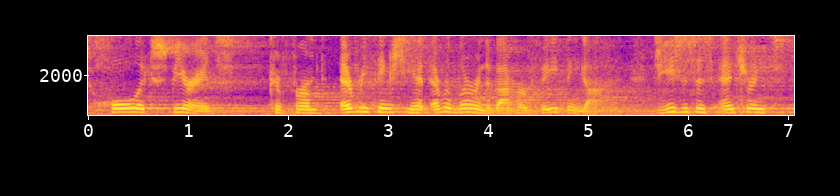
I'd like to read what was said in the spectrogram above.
whole experience confirmed everything she had ever learned about her faith in God. Jesus' entrance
